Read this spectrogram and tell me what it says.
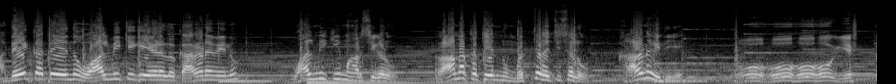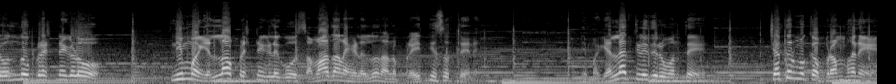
ಅದೇ ಕಥೆಯನ್ನು ವಾಲ್ಮೀಕಿಗೆ ಹೇಳಲು ಕಾರಣವೇನು? ವಾಲ್ಮೀಕಿ ಮಹರ್ಷಿಗಳು ರಾಮಕಥೆಯನ್ನು ಮತ್ತೆ ರಚಿಸಲು ಕಾರಣವಿದೆಯೇ? ಓಹೋ ಹೋ ಹೋ ಎಷ್ಟೊಂದು ಪ್ರಶ್ನೆಗಳು. ನಿಮ್ಮ ಎಲ್ಲ ಪ್ರಶ್ನೆಗಳಿಗೂ ಸಮಾಧಾನ ಹೇಳಲು ನಾನು ಪ್ರಯತ್ನಿಸುತ್ತೇನೆ. ನಿಮಗೆಲ್ಲ ತಿಳಿದಿರುವಂತೆ ಚತುರ್ಮುಖ ಬ್ರಹ್ಮನೇ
